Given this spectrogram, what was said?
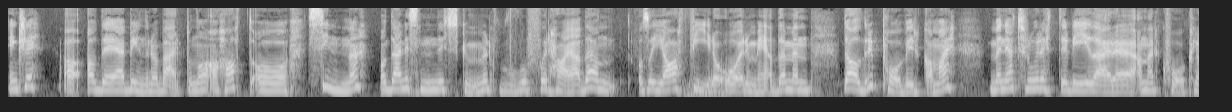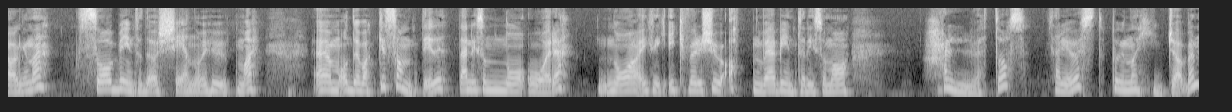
egentlig. Av det jeg begynner å bære på nå, av hat og sinne. Og det er liksom litt skummelt. Hvorfor har jeg det? Altså, ja, fire år med det, men det har aldri påvirka meg. Men jeg tror etter de der NRK-klagene så begynte det å skje noe i huet på meg. Um, og det var ikke samtidig. Det er liksom nå året. Nå, ikke, ikke før i 2018 hvor jeg begynte liksom å Helvete, oss. Seriøst. På grunn av hijaben.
